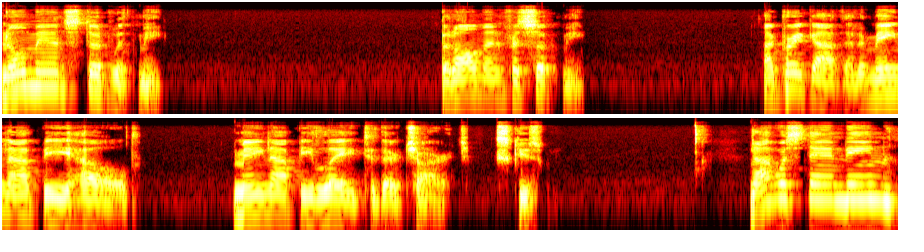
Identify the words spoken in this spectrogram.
no man stood with me, but all men forsook me. I pray God that it may not be held, may not be laid to their charge. Excuse me. Notwithstanding,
